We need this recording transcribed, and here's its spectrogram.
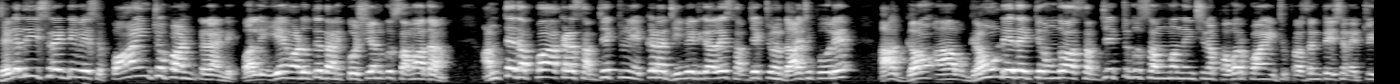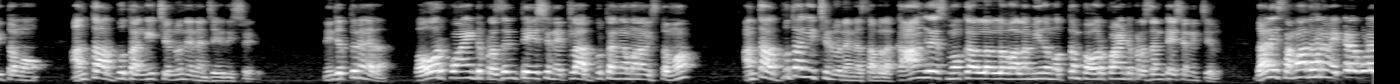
జగదీష్ రెడ్డి వేసే పాయింట్ టు పాయింట్ అండి. వాళ్ళు ఏం అడిగితే దాని క్వశ్చన్కు సమాధానం. అంతే తప్ప అక్కడ సబ్జెక్టును ఎక్కడ జీవేట్ కాలే సబ్జెక్టును దాచిపోలే. ఆ గౌ ఆ గ్రౌండ్ ఏదైతే ఉందో ఆ సబ్జెక్టుకు సంబంధించిన పవర్ పాయింట్ ప్రజెంటేషన్ ఎట్లిస్తామో అంత అద్భుతంగా ఇచ్చిండు నేను జగదీష్ రెడ్డి. నేను చెప్తున్నా కదా పవర్ పాయింట్ ప్రజెంటేషన్ ఎట్లా అద్భుతంగా మనం ఇస్తామో అంత అద్భుతంగా ఇచ్చిండు నిన్న సభలో. కాంగ్రెస్ మోకాళ్ళల్లో వాళ్ళ మీద మొత్తం పవర్ పాయింట్ ప్రజెంటేషన్ ఇచ్చారు దానికి సమాధానం ఎక్కడ కూడా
